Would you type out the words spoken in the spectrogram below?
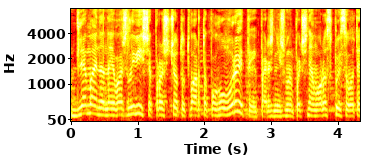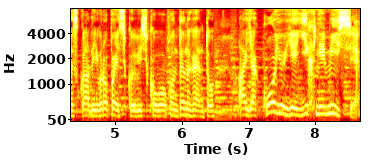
Для мене найважливіше, про що тут варто поговорити, перш ніж ми почнемо розписувати склад європейського військового контингенту. А якою є їхня місія?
